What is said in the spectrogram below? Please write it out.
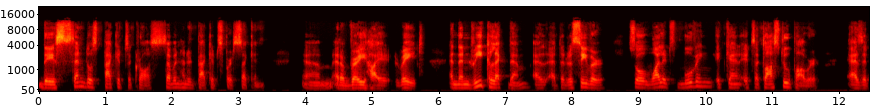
they send those packets across 700 packets per second um, at a very high rate, and then recollect them at, at, the receiver. So while it's moving, it can it's a class two power as it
